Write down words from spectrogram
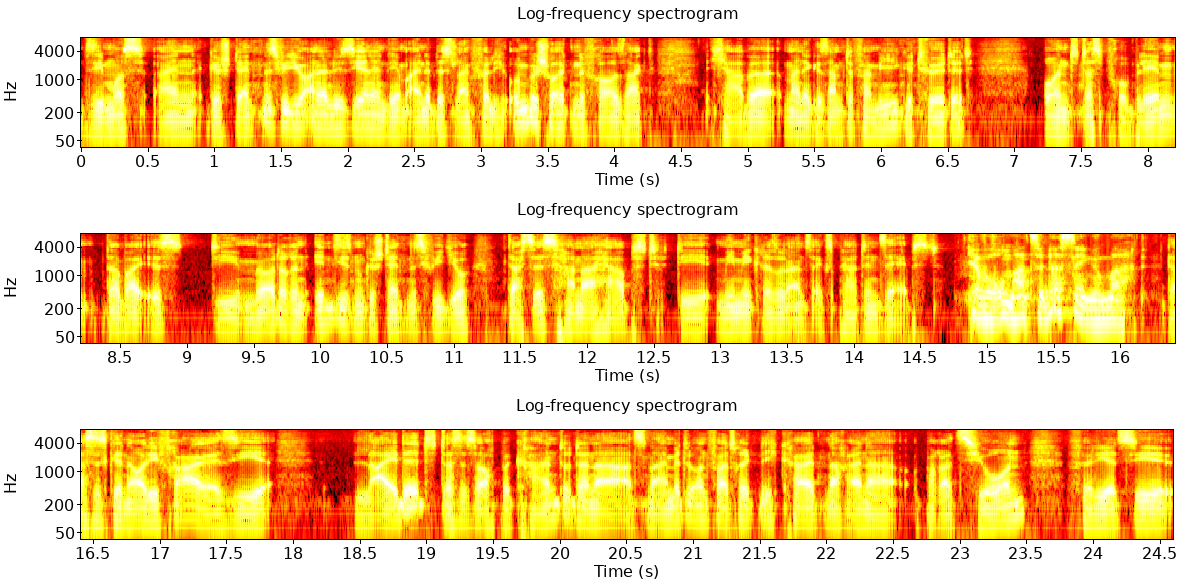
Sie muss ein Geständnisvideo analysieren, in dem eine bislang völlig unbescholtene Frau sagt, ich habe meine gesamte Familie getötet. Und das Problem dabei ist, die Mörderin in diesem Geständnisvideo, das ist Hannah Herbst, die Mimikresonanzexpertin selbst. Ja, warum hat sie das denn gemacht? Das ist genau die Frage. Sie leidet, das ist auch bekannt, unter einer Arzneimittelunverträglichkeit. Nach einer Operation verliert sie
